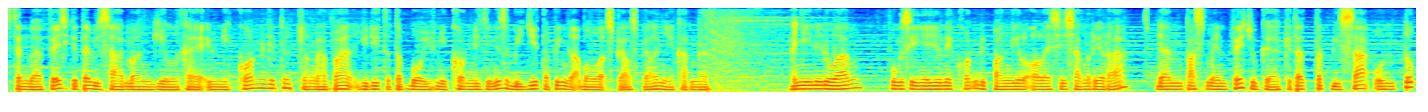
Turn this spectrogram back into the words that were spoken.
standby phase kita bisa manggil kayak unicorn gitu. Kenapa jadi tetap bawa unicorn di sini sebiji tapi nggak bawa spell-spellnya. Karena hanya ini doang fungsinya unicorn dipanggil oleh si Shangri-La dan pas main phase juga kita tetap bisa untuk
